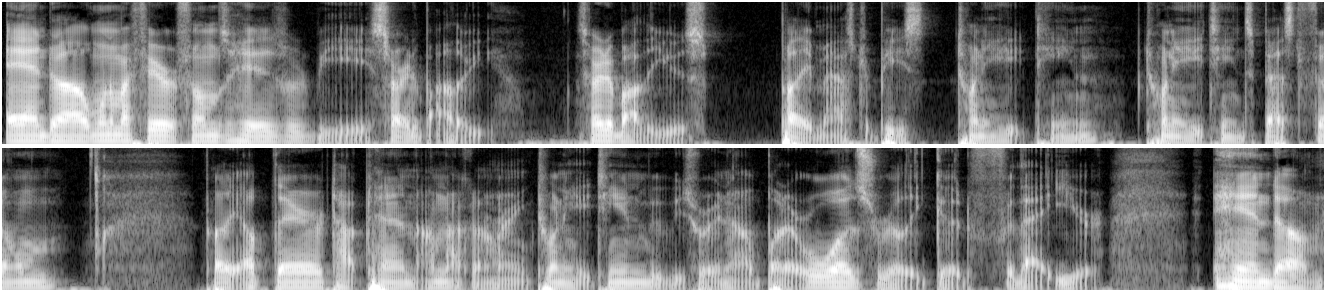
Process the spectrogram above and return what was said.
And uh, one of my favorite films of his would be Sorry to Bother You. Sorry to Bother You is probably a masterpiece. 2018. 2018's best film. Probably up there, top 10. I'm not going to rank 2018 movies right now, but it was really good for that year. And um,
